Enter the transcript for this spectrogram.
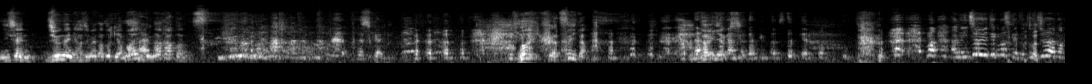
2010年に始めた時はマイクなかったんです、確かに。マイクがついた。大躍進かかりましたけど。まああの一応言ってきますけど途中あの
